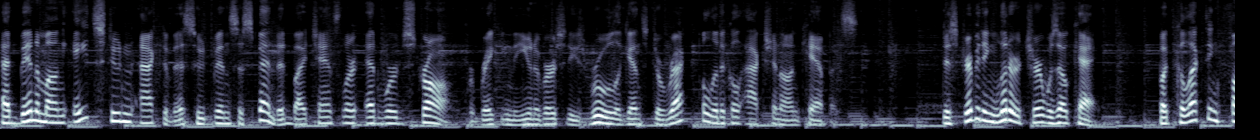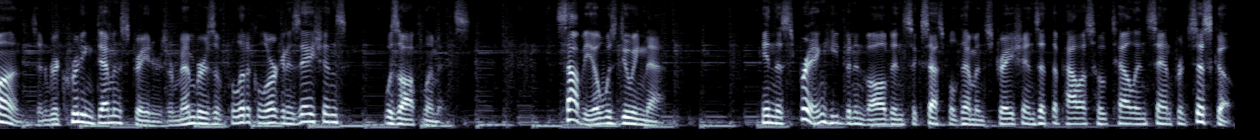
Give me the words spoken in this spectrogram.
had been among eight student activists who'd been suspended by Chancellor Edward Strong for breaking the university's rule against direct political action on campus. Distributing literature was okay, but collecting funds and recruiting demonstrators or members of political organizations was off limits. Savio was doing that. In the spring, he'd been involved in successful demonstrations at the Palace Hotel in San Francisco.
